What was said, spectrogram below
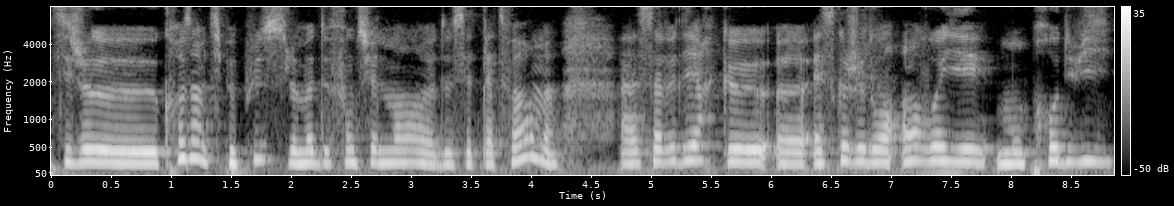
Si je creuse un petit peu plus le mode de fonctionnement euh, de cette plateforme, euh, ça veut dire que euh, est-ce que je dois envoyer mon produit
